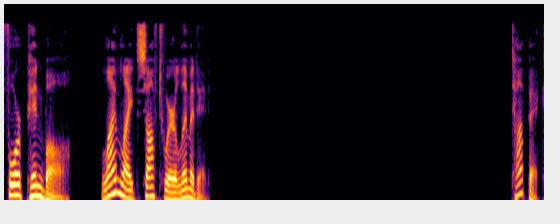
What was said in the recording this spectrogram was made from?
4 Pinball Limelight Software Limited. Topic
